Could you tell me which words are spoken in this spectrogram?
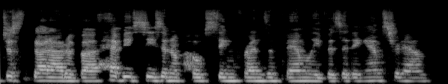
just got out of a heavy season of hosting friends and family visiting Amsterdam.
